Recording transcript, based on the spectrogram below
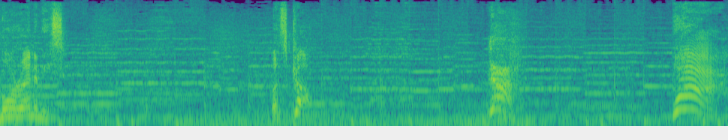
More enemies! Let's go! Ah! Yeah!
